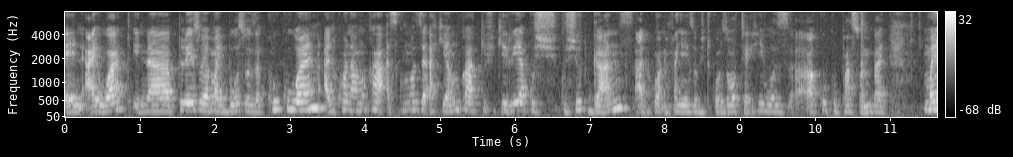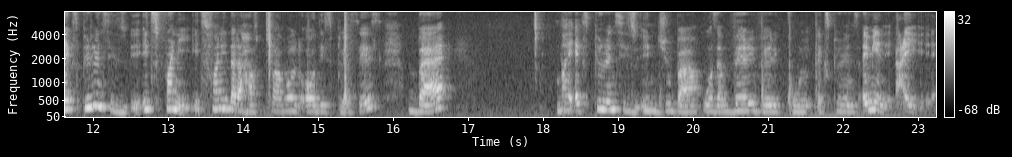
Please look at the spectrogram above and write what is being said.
and I worked in a place where my boss was a cuckoo one. Alikuwa anaamka siku moja akiamka akifikiria kush, kushoot guns, alikuwa anafanya hizo vituko zote. He was a cuckoo person but my experience is it's funny it's funny that i have traveled all these places but my experiences in juba was a very very cool experience i mean i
